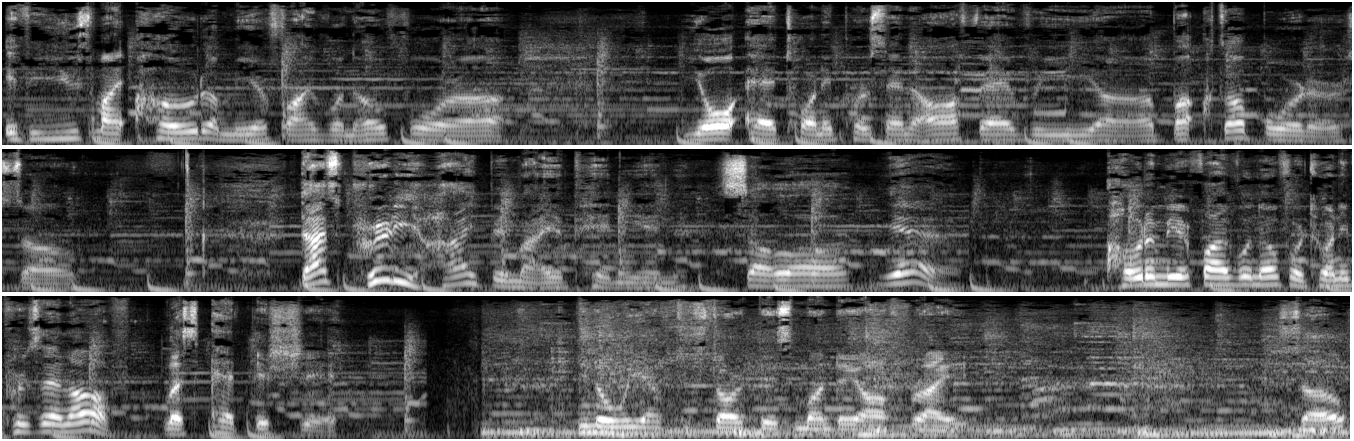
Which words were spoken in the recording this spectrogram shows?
if you use my code Amir510 for uh, you'll get 20% off every uh, Bucked Up order. So that's pretty hype in my opinion. So uh, yeah, code Amir510 for 20% off. Let's hit this shit. You know we have to start this Monday off right. So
